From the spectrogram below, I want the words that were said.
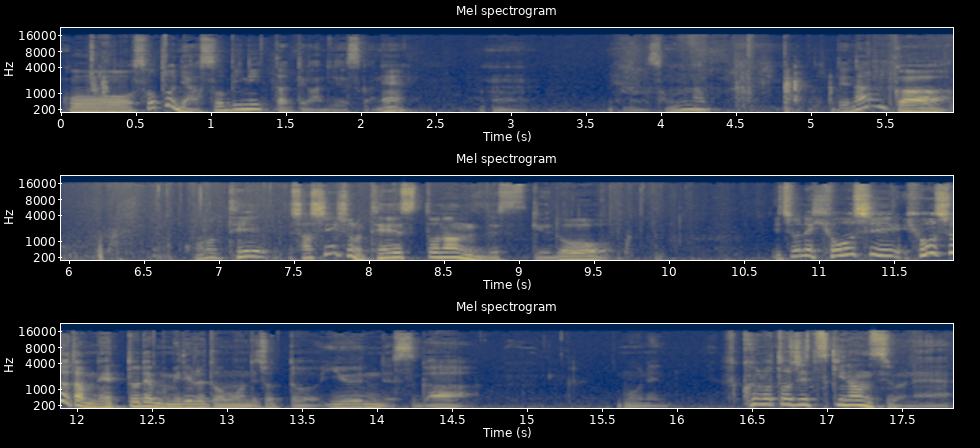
こう外に遊びに行ったって感じですかね。うん。そんなでなんかこのテ写真集のテイストなんですけど一応ね表紙表紙は多分ネットでも見れると思うんでちょっと言うんですがもうね袋閉じ付きなんですよね。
